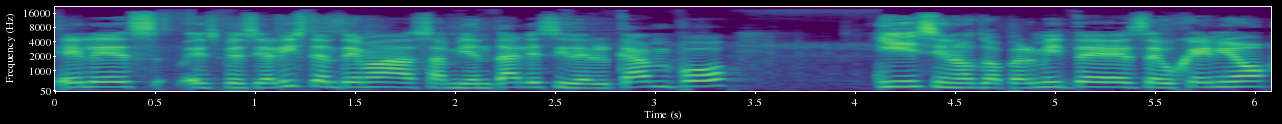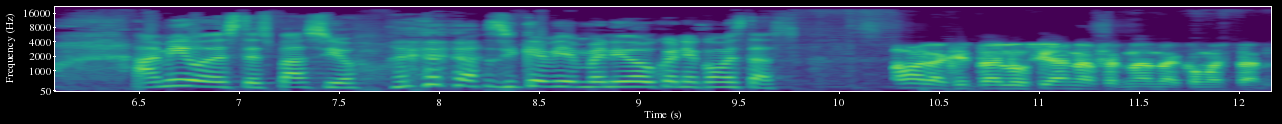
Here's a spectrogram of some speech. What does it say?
Él es especialista en temas ambientales y del campo. Y si nos lo permite, Eugenio, amigo de este espacio. Así que bienvenido, Eugenio, ¿cómo estás? Hola, ¿qué tal Luciana, Fernanda? ¿Cómo están?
